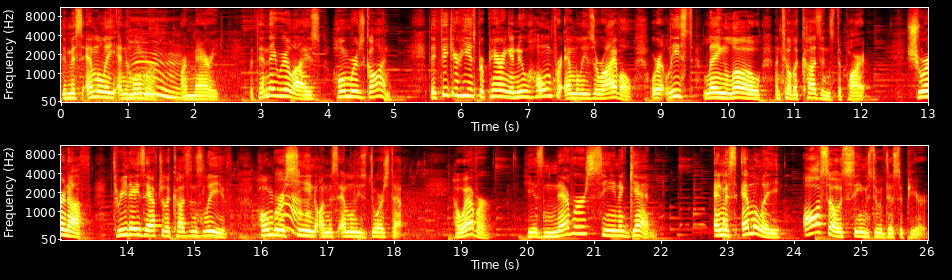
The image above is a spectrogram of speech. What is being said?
that Miss Emily and Homer hmm. are married. But then they realize Homer is gone. They figure he is preparing a new home for Emily's arrival, or at least laying low until the cousins depart. Sure enough, three days after the cousins leave, Homer is ah. seen on Miss Emily's doorstep. However, he is never seen again. And Miss Emily also seems to have disappeared.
